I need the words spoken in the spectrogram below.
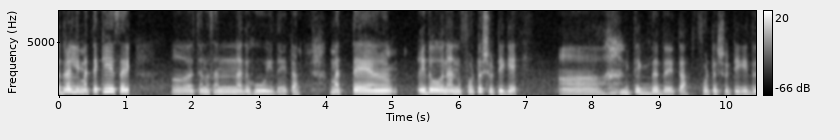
ಅದರಲ್ಲಿ ಮತ್ತೆ ಕೇಸರಿ ಸಣ್ಣ ಸಣ್ಣದು ಹೂ ಇದೆ ಆಯಿತಾ. ಮತ್ತು ಇದು ನಾನು ಫೋಟೋಶೂಟಿಗೆ ತೆಗ್ದದ್ದು ಆಯಿತಾ. ಫೋಟೋಶೂಟಿಗೆ ಇದು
